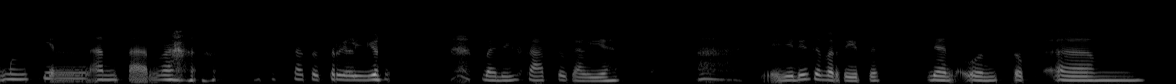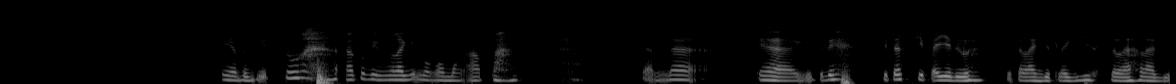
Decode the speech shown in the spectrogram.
mungkin antara satu triliun banding satu kali ya. Ya jadi seperti itu. Dan untuk um, ya begitu aku bingung lagi mau ngomong apa. Karena ya gitu deh kita skip aja dulu kita lanjut lagi setelah lagu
